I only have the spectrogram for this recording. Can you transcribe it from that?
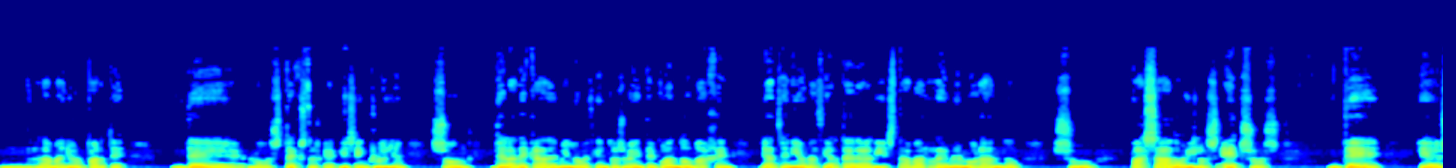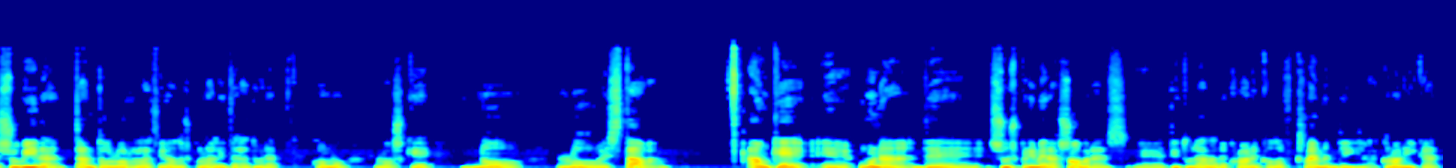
mm, la mayor parte de los textos que aquí se incluyen son de la década de 1920 cuando Magen ya tenía una cierta edad y estaba rememorando su pasado y los hechos de eh, su vida, tanto los relacionados con la literatura como los que no lo estaban. Aunque eh, una de sus primeras obras, eh, titulada The Chronicle of Clemendy, la crónica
